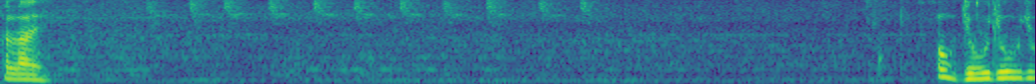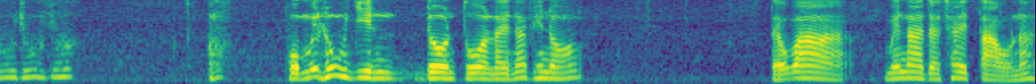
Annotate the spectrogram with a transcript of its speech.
อะไร โอ้อยู่อยูยูยู่อยู่ผมไม่รู้ยินโดนตัวอะไรนะพี่น้อง แต่ว่าไม่น่าจะใช่เต่านะ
